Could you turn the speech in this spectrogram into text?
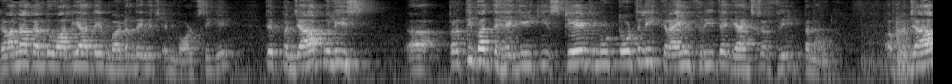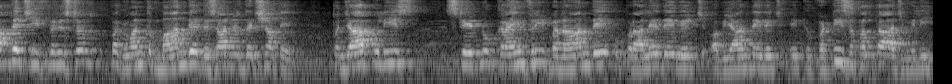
ਰਾਣਾ ਕੰਦੋਵਾਲੀਆ ਦੇ ਮਰਡਰ ਦੇ ਵਿੱਚ ਇਨਵੋਲਵ ਸੀਗੇ। ਤੇ ਪੰਜਾਬ ਪੁਲਿਸ ਪ੍ਰਤੀਬੱਧ ਹੈਗੀ ਕਿ ਸਟੇਟ ਨੂੰ ਟੋਟਲੀ ਕ੍ਰਾਈਮ ਫ੍ਰੀ ਤੇ ਗੈਂਗਸਟਰ ਫ੍ਰੀ ਬਣਾਉਗੀ। ਪੰਜਾਬ ਦੇ ਚੀਫ ਮਿਨਿਸਟਰ ਭਗਵੰਤ ਮਾਨ ਦੇ ਦਿਸ਼ਾ ਨਿਰਦੇਸ਼ਾਂ ਤੇ ਪੰਜਾਬ ਪੁਲਿਸ ਸਟੇਟ ਨੂੰ ਕ੍ਰਾਈਮ ਫ੍ਰੀ ਬਣਾਉਣ ਦੇ ਉਪਰਾਲੇ ਦੇ ਵਿੱਚ, ਅਭਿਆਨ ਦੇ ਵਿੱਚ ਇੱਕ ਵੱਡੀ ਸਫਲਤਾ ਅੱਜ ਮਿਲੀ,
